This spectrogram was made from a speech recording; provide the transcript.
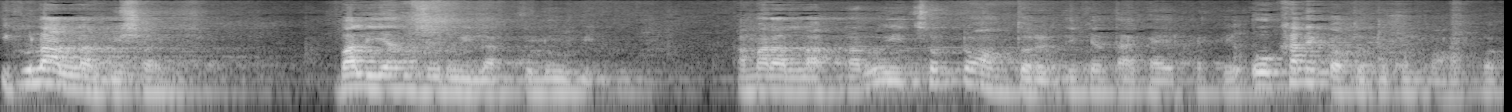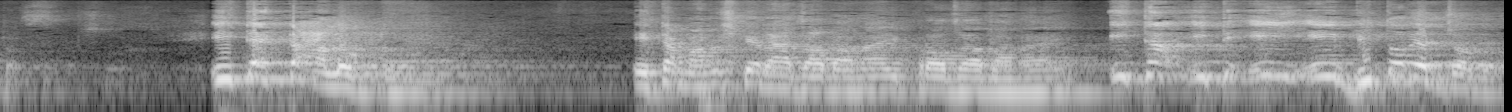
এগুলো আল্লাহর বিষয়। না। বাল ইয়ানজুরু ইলা কুলুবি। আমার আল্লাহ আপনার ওই ছোট্ট অন্তরের দিকে তাকায় থাকে, ওখানে কতটুকু মহব্বত আছে। এটা একটা আলোক দুনিয়া। এটা মানুষকে রাজা বানায়, প্রজা বানায়। এটা এই এই ভিতরের জগৎ।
